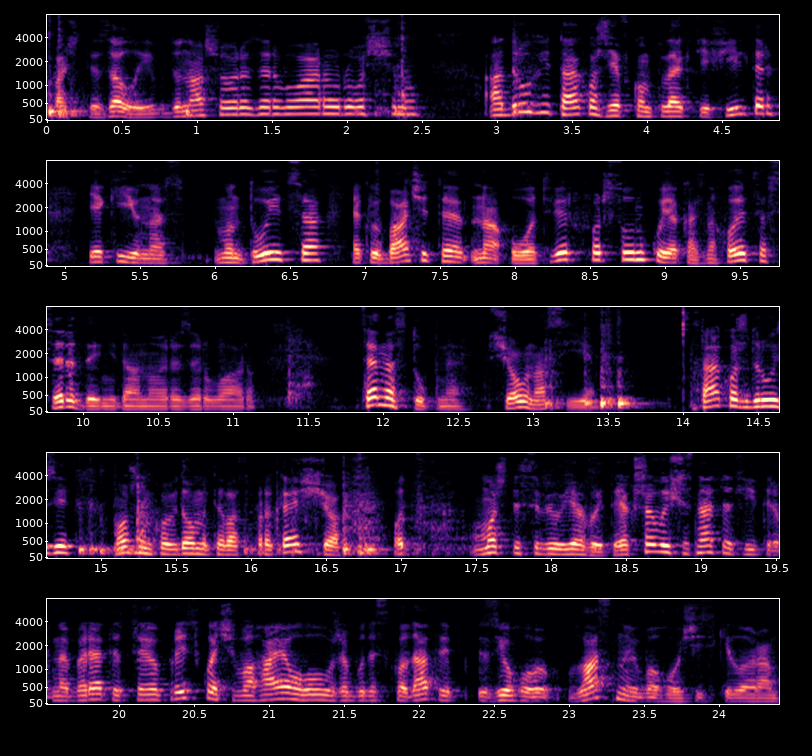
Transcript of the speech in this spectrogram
бачите, залив до нашого резервуару розчину. А другий також є в комплекті фільтр, який у нас монтується, як ви бачите, на отвір форсунку, яка знаходиться всередині даного резервуару. Це наступне, що у нас є. Також, друзі, можемо повідомити вас про те, що от можете собі уявити, якщо ви 16 літрів наберете цей оприскувач, вага його вже буде складати з його власною вагою 6 кг,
